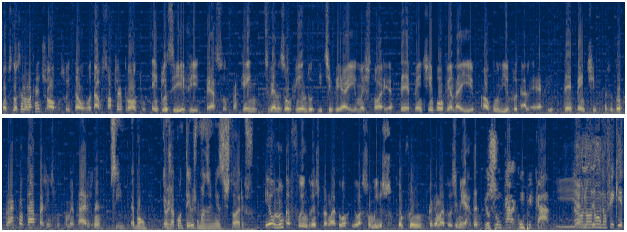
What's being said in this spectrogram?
continuou sendo uma máquina de jogos, ou então rodava o software pronto. Inclusive, peço para quem estiver nos ouvindo e tiver aí uma história, de repente, envolvendo aí algum livro da LEF, de repente ajudou, para contar pra gente nos comentários, né? Sim, é bom. Eu já contei algumas das minhas histórias. Eu nunca fui um grande programador, eu assumo isso. Sempre fui um programador de merda. Eu sou um cara complicado. E Não, não, não, não fique.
